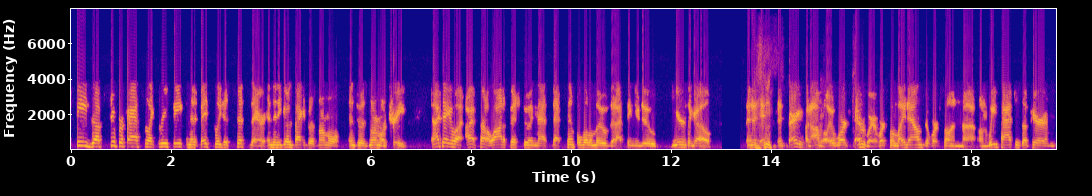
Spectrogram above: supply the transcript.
speeds up super fast for like three feet, and then it basically just sits there, and then he goes back into his normal into his normal tree. And I tell you what, I have caught a lot of fish doing that that simple little move that I've seen you do years ago. And it, it's, it's very phenomenal. It works everywhere. It works on laydowns. It works on uh, on weed patches up here in,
